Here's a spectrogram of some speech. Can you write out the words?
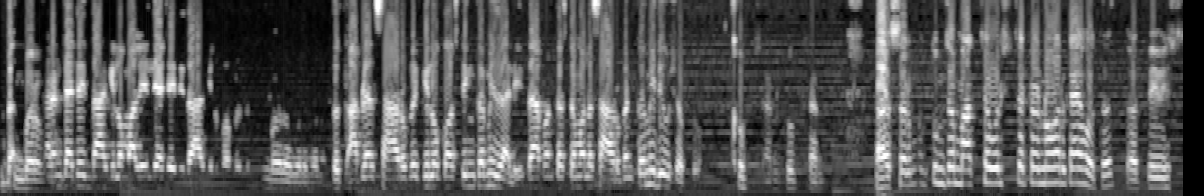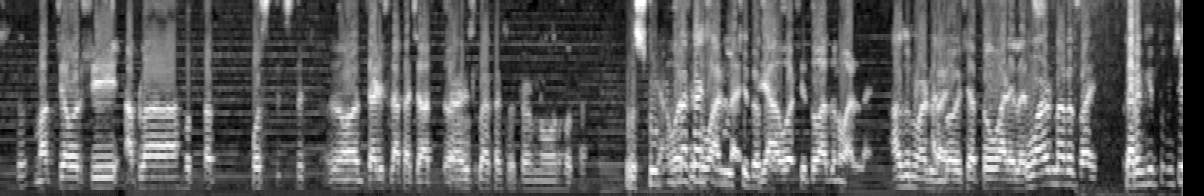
द- बरोबर. कारण त्याच्या दहा किलो माल येईल त्याच्या इथे दहा किलो वापरतो बरोबर बरोबर. तर आपल्याला सहा रुपये किलो कॉस्टिंग कमी झाली तर आपण कस्टमरला सहा रुपये कमी देऊ शकतो. खूप छान खूप छान. सर मग तुमचं मागच्या वर्षीचं टर्नओव्हर काय होतं? तेवीस मागच्या वर्षी आपला होता पस्तीस ते अं, चाळीस लाखाच्या आत चाळीस लाखाचा टर्नओव्हर होता. या स्टुडंटला वर्षी काय तो सांगू वाढलाय. इच्छिता या sir? वर्षी तो अजून वाढलाय. अजून वाढलाय. आणि भविष्यात तो वाढेल वाढणारच आहे. कारण की तुमची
